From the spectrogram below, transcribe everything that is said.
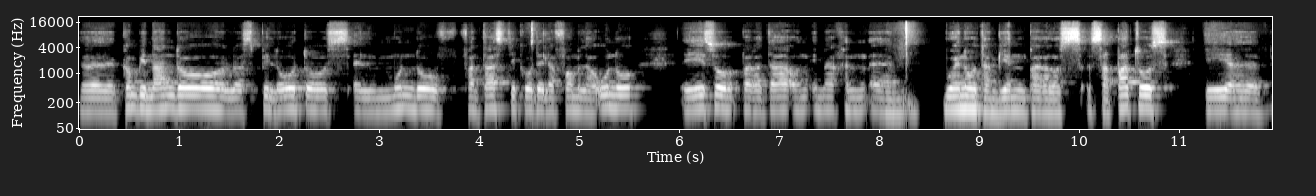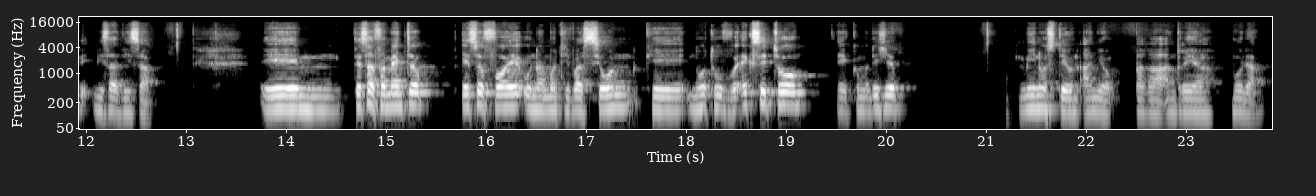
eh, combinando los pilotos, el mundo fantástico de la Fórmula 1, y eso para dar una imagen em, bueno también para los zapatos y vis a vis. Eso fue una motivación que no tuvo éxito, eh, como dije, menos de un año para Andrea Moda.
